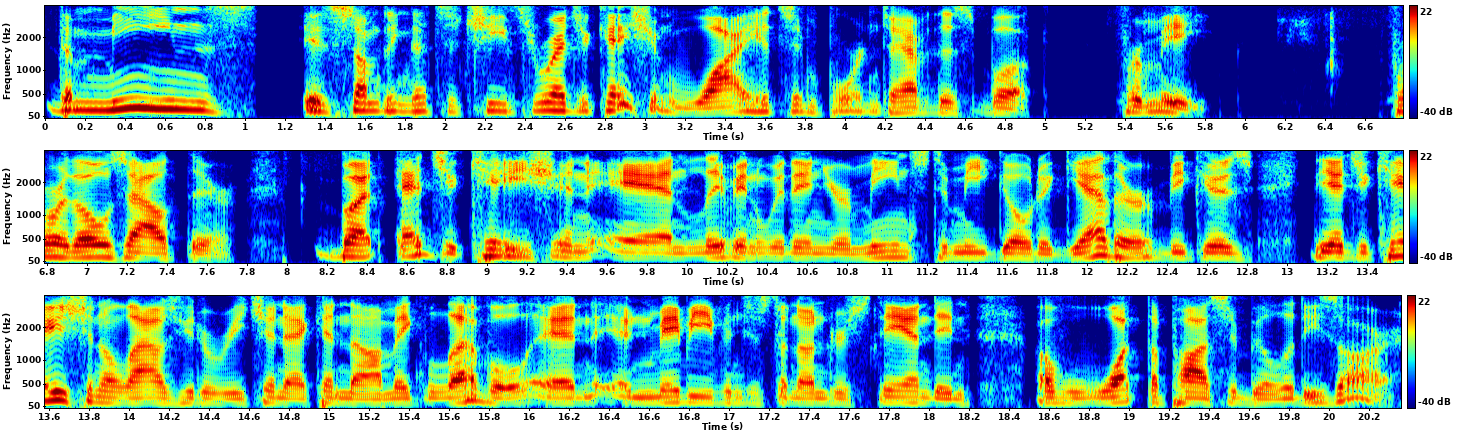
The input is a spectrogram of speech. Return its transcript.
the means is something that's achieved through education. Why it's important to have this book for me, for those out there. But education and living within your means to me go together because the education allows you to reach an economic level and, and maybe even just an understanding of what the possibilities are.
